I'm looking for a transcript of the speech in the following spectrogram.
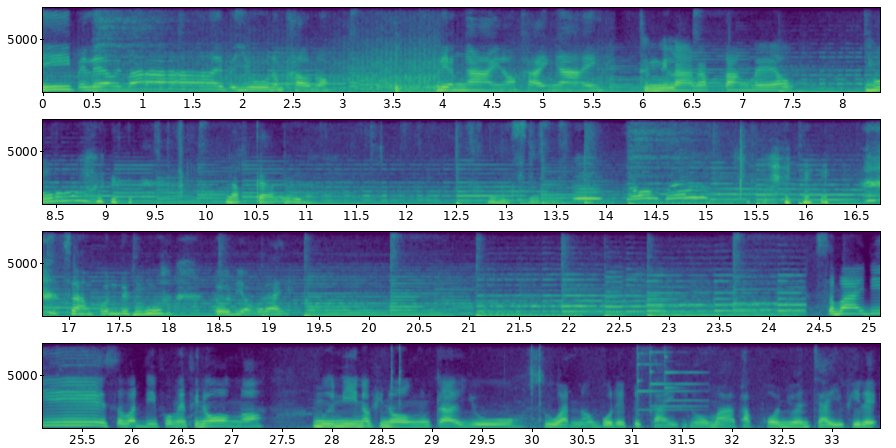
นี่ไปแล้วบ๊ายบายไปอยู่น้ำเขาเนาะเลี้ยงง่ายเนาะขายง่าย ถึงเวลารับตังค์แล้วโอ้นับกันเลยนะหนึ่งสองสามคนดึงหัวตัวเดียวก็ได้สบายดี สวัสดีพ่อแม่พี่น้องเนาะ มือนี้เนาะพี่น้องนุ่นกาอยู่สวนเนาะบ่ได้ไปใส่พี่น้องมาพักผ่อนยวนใจอยู่พี่แหละ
